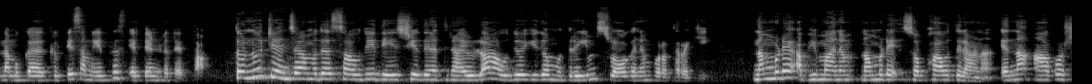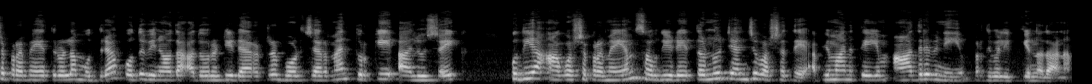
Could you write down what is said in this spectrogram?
നമുക്ക് കൃത്യസമയത്ത് എത്തേണ്ടിടത്ത് എത്താം. തൊണ്ണൂറ്റി അഞ്ചാമത് സൗദി ദേശീയ ദിനത്തിനായുള്ള ഔദ്യോഗിക മുദ്രയും സ്ലോഗനും പുറത്തിറക്കി. നമ്മുടെ അഭിമാനം നമ്മുടെ സ്വഭാവത്തിലാണ് എന്ന ആഘോഷ പ്രമേയത്തിലുള്ള മുദ്ര പൊതുവിനോദ authority director board chairman Turki Al Sheikh. പുതിയ ആഘോഷ പ്രമേയം സൗദിയുടെ തൊണ്ണൂറ്റിയഞ്ച് വർഷത്തെ അഭിമാനത്തെയും ആദരവിനെയും പ്രതിഫലിപ്പിക്കുന്നതാണ്.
